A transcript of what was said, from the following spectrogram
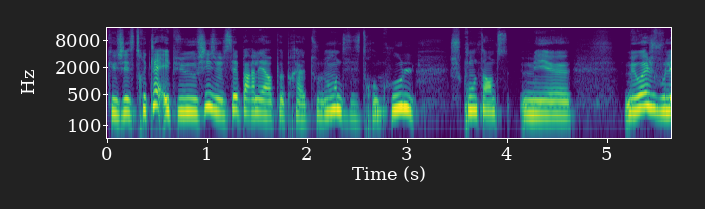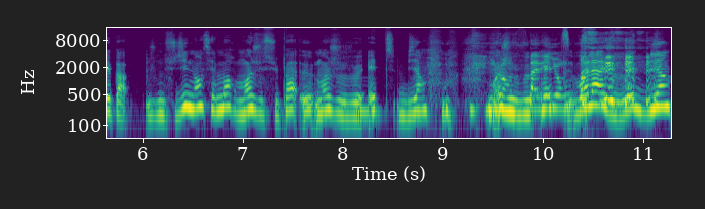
que j'ai ce truc-là. Et puis aussi, je sais parler à peu près à tout le monde, c'est trop mhm. cool, je suis contente. Mais euh, mais ouais, je voulais pas. Je me suis dit non, c'est mort. Moi, je suis pas eux. Moi, je veux mm. être bien. Moi, je veux pavillon. être. Voilà, je veux être bien.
